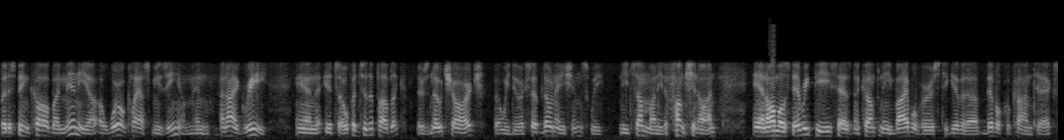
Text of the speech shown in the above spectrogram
But it's been called by many a, a world class museum, and, and I agree. and it's open to the public. There's no charge, but we do accept donations. We need some money to function on. And almost every piece has an accompanying Bible verse to give it a biblical context,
